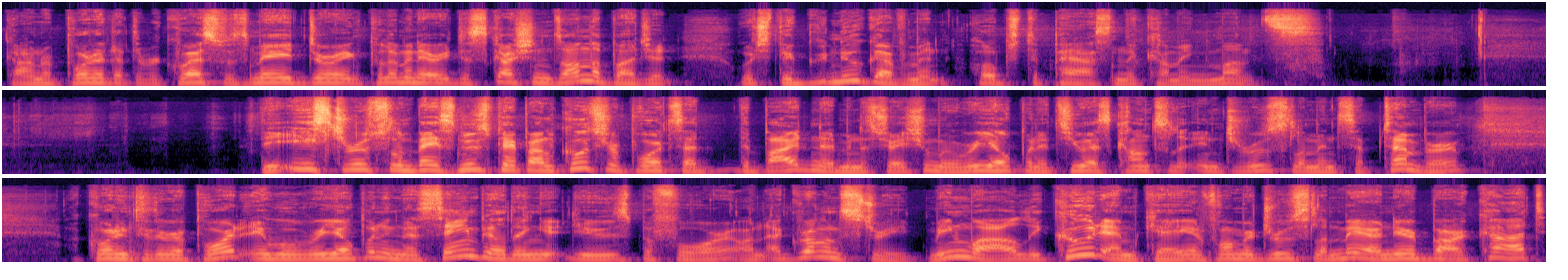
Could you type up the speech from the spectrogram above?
Kan reported that the request was made during preliminary discussions on the budget, which the new government hopes to pass in the coming months. The East Jerusalem based newspaper Al Quds reports that the Biden administration will reopen its U.S. consulate in Jerusalem in September. According to the report, it will reopen in the same building it used before on Agron Street. Meanwhile, Likud MK and former Jerusalem Mayor Nir Barkat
